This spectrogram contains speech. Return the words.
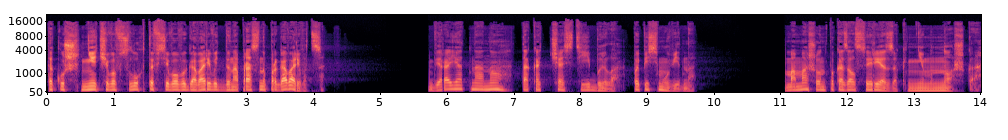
так уж нечего вслух-то всего выговаривать да напрасно проговариваться? Вероятно, оно так отчасти и было, по письму видно. Мамаша он показался резок немножко.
